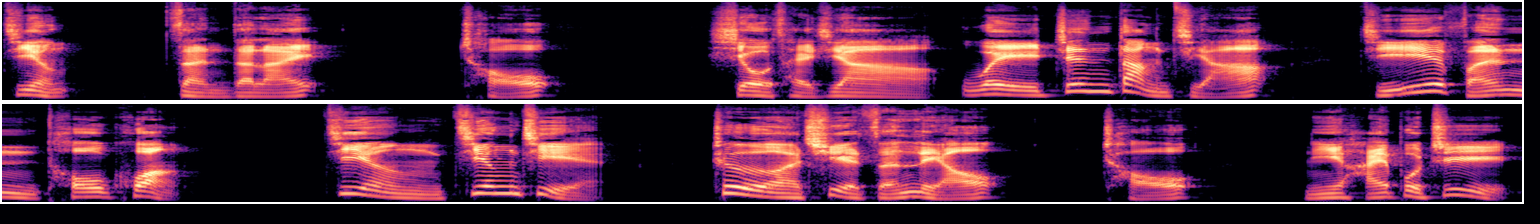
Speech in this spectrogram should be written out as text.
竟怎的来？丑秀才家为真当假，劫坟偷矿，竟惊戒。这却怎了？丑，你还不知，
